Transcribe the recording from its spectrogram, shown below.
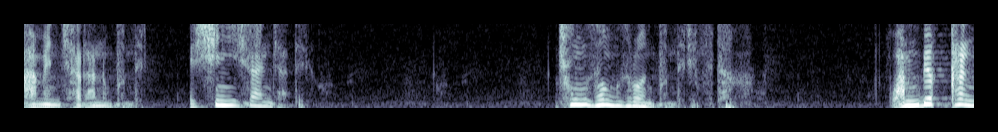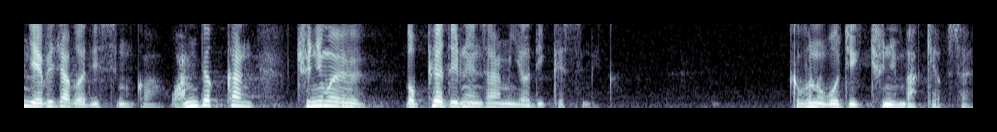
아멘 잘하는 분들, 신실한 자들이고 충성스러운 분들입니다. 완벽한 예배자가 어디 있습니까? 완벽한 주님을 높여드리는 사람이 어디 있겠습니까? 그분은 오직 주님밖에 없어요.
